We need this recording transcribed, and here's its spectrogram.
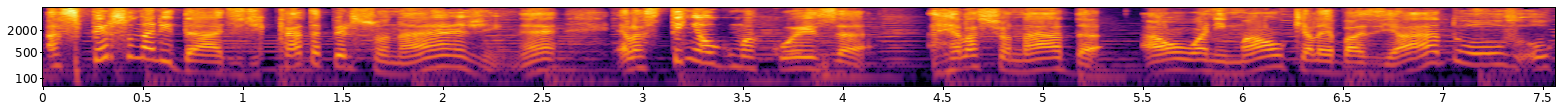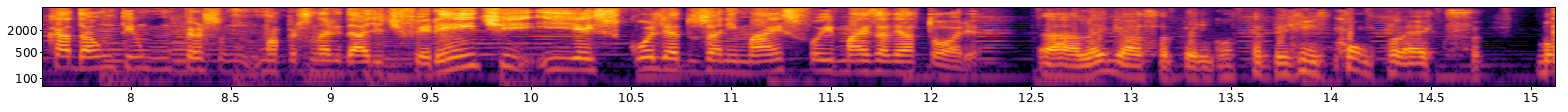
As personalidades de cada personagem, né? Elas têm alguma coisa relacionada ao animal que ela é baseado ou, ou cada um tem um perso- uma personalidade diferente e a escolha dos animais foi mais aleatória? Ah, legal essa pergunta, é bem complexa. Bom,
